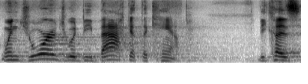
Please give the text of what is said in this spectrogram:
When George would be back at the camp because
